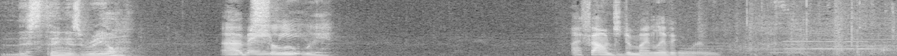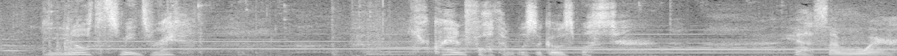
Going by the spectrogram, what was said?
This thing is real? Absolutely. I found it in my living room. You know what this means, right? Your grandfather was a Ghostbuster. Yes, I'm aware.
